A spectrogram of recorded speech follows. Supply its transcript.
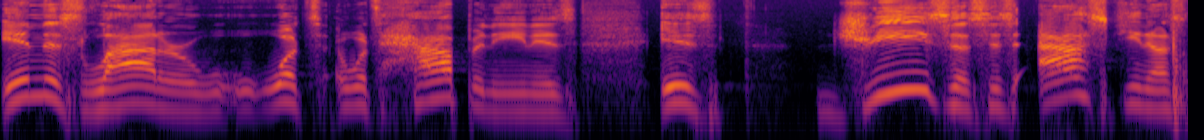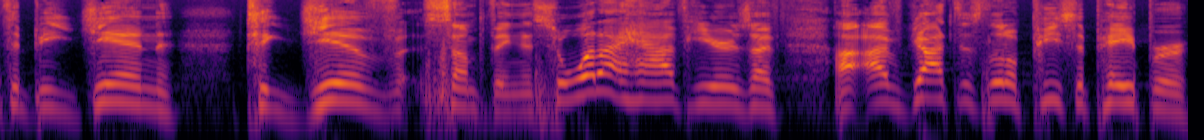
in this ladder, what's, what's happening is, is Jesus is asking us to begin to give something. And so, what I have here is I've, I've got this little piece of paper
